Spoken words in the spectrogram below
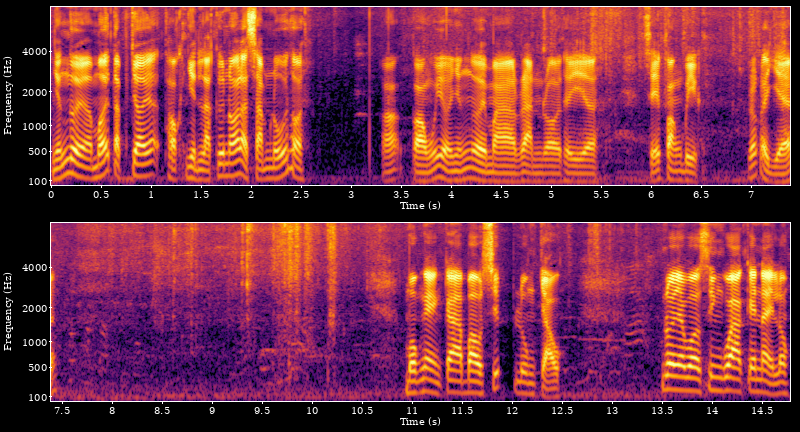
những người mới tập chơi á thoạt nhìn là cứ nói là sâm núi thôi. Đó. còn ví dụ những người mà rành rồi thì uh, sẽ phân biệt rất là dễ. 1.000k bao ship luôn chậu. Rồi nhà vợ xin qua cây này luôn.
